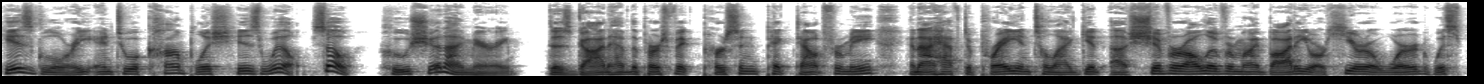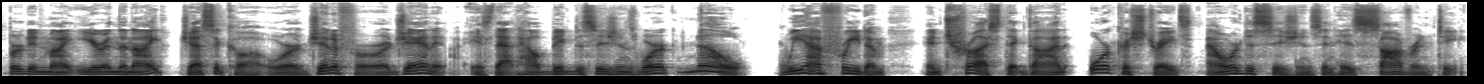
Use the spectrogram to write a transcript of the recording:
his glory and to accomplish his will. So who should I marry? Does God have the perfect person picked out for me and I have to pray until I get a shiver all over my body or hear a word whispered in my ear in the night? Jessica or Jennifer or Janet. Is that how big decisions work? No. We have freedom and trust that God orchestrates our decisions in his sovereignty.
